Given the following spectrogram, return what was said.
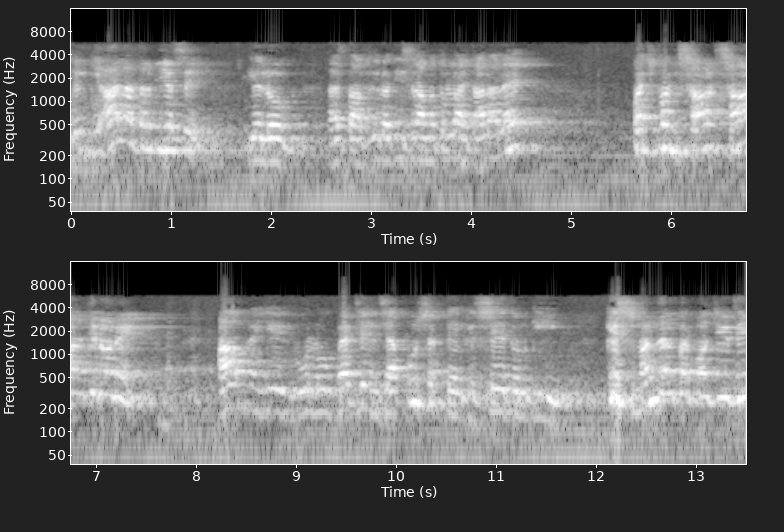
جن کی اعلیٰ تربیت سے یہ لوگ استافظ الحدیث رحمۃ اللہ تعالی نے پچپن ساٹھ سال جنہوں نے آپ نے یہ وہ لوگ بیٹھے ان سے آپ پوچھ سکتے ہیں کہ صحت ان کی کس منزل پر پہنچی تھی،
